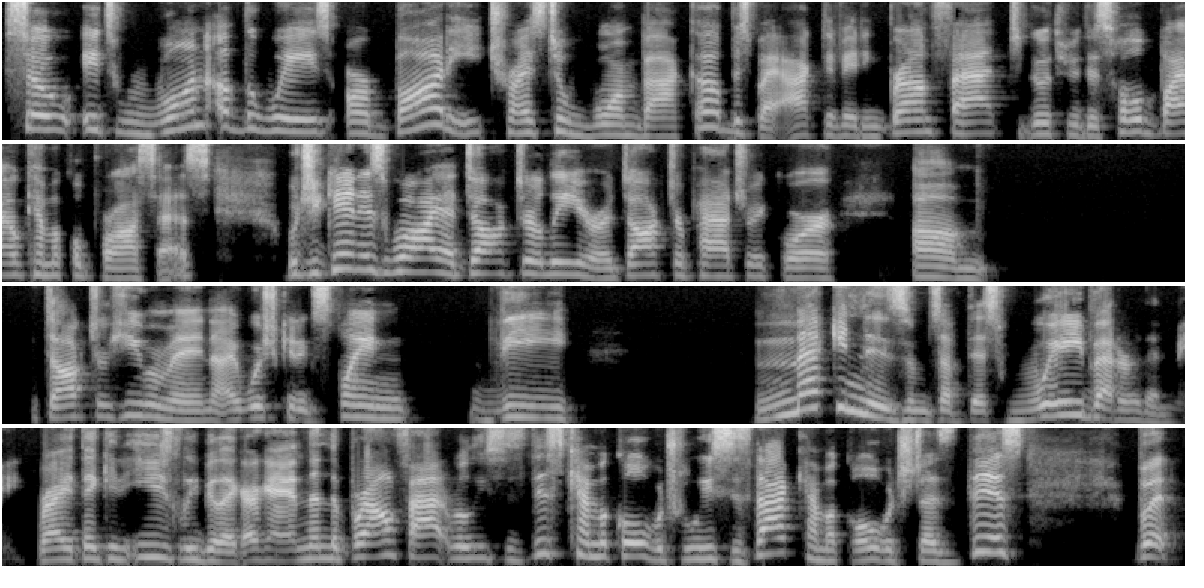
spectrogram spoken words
So it's one of the ways our body tries to warm back up is by activating brown fat to go through this whole biochemical process, which again is why a Dr. Lee or a Dr. Patrick or um, Dr. Huberman, I wish could explain the mechanisms of this way better than me, right? They could easily be like, okay, and then the brown fat releases this chemical, which releases that chemical, which does this. But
